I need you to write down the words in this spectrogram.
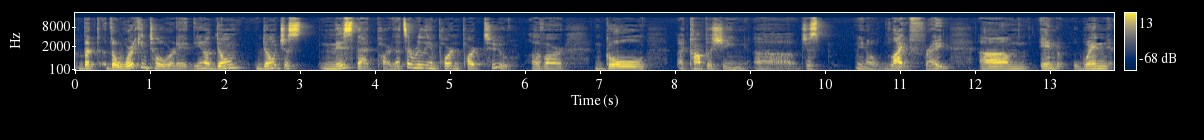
But the working toward it, you know, don't don't just miss that part. That's a really important part too of our goal accomplishing uh, just you know life right Um, and when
